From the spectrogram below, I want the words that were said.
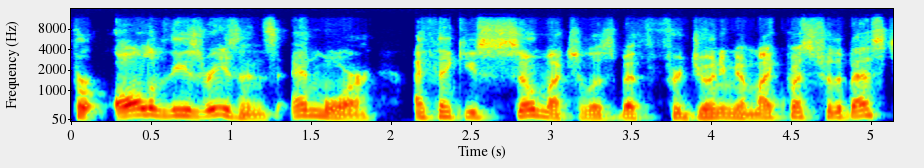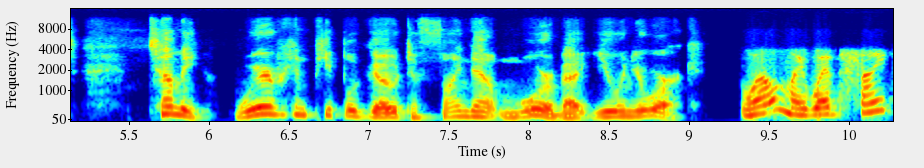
For all of these reasons and more, I thank you so much, Elizabeth, for joining me on my quest for the best. Tell me, where can people go to find out more about you and your work? Well, my website,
